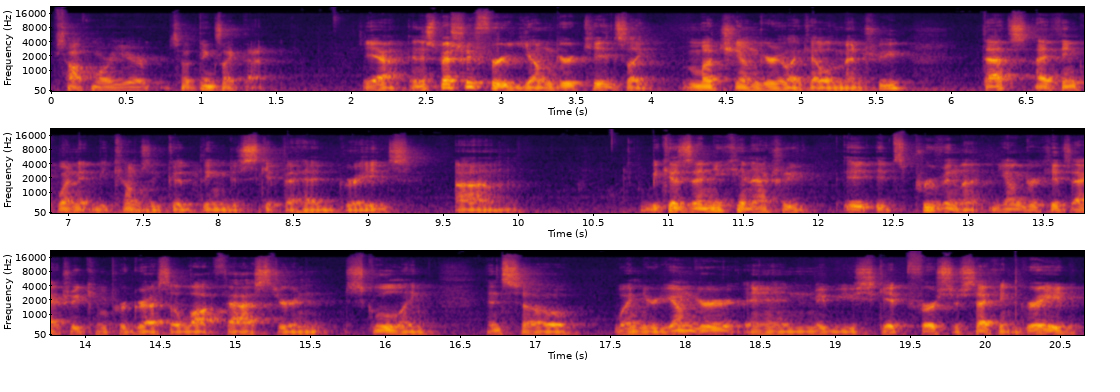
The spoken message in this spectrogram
sophomore year. So, things like that. Yeah, and especially for younger kids, like much younger, like elementary, that's I think when it becomes a good thing to skip ahead grades, um, because then you can actually. It, it's proven that younger kids actually can progress a lot faster in schooling, and so when you're younger and maybe you skip first or second grade,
